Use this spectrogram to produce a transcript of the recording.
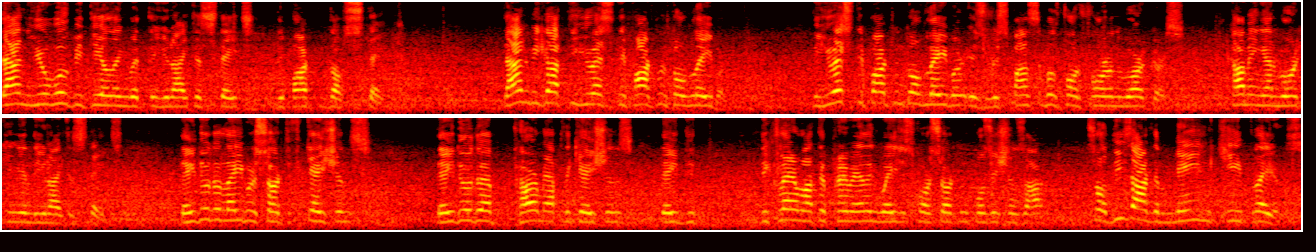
then you will be dealing with the United States Department of State. Then we got the US Department of Labor. The US Department of Labor is responsible for foreign workers coming and working in the United States. They do the labor certifications, they do the perm applications, they de declare what the prevailing wages for certain positions are. So these are the main key players.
